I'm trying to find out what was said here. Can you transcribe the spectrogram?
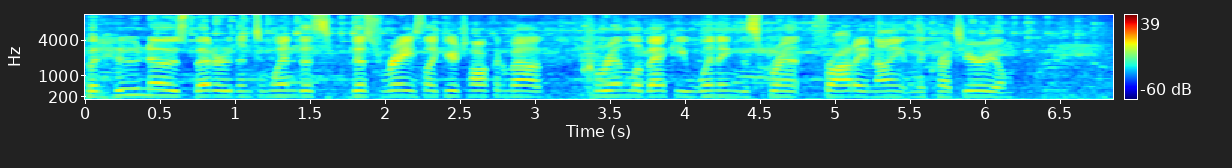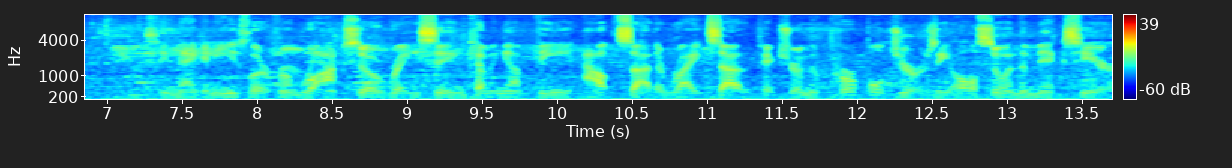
But who knows better than to win this this race, like you're talking about, Coryn Labecki winning the sprint Friday night in the Criterium. See Megan Easler from Roxo Racing coming up the outside, the right side of the picture in the purple jersey, also in the mix here.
